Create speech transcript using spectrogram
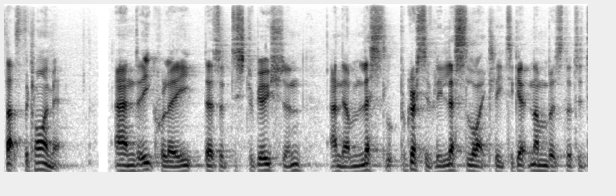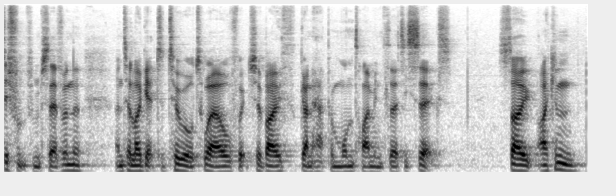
That's the climate. And equally, there's a distribution, and I'm less, progressively less likely to get numbers that are different from seven until I get to two or 12, which are both going to happen one time in 36. So I can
